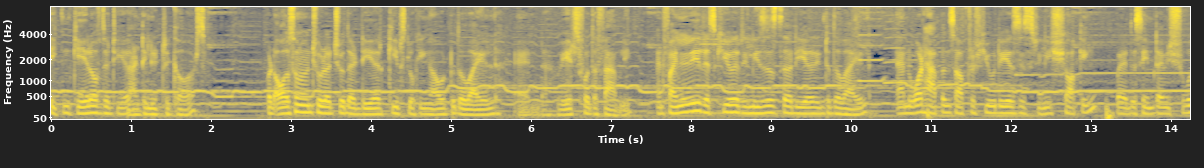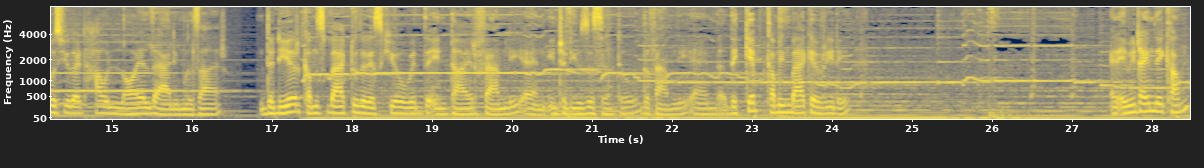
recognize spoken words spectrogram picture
taking care of the deer until it recovers. But also on Chudachu, the deer keeps looking out to the wild and waits for the family. And finally, rescuer releases the deer into the wild. And what happens after a few days is really shocking, but at the same time, it shows you that how loyal the animals are. The deer comes back to the rescue with the entire family and introduces him to the family, and they kept coming back every day. And every time they come,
